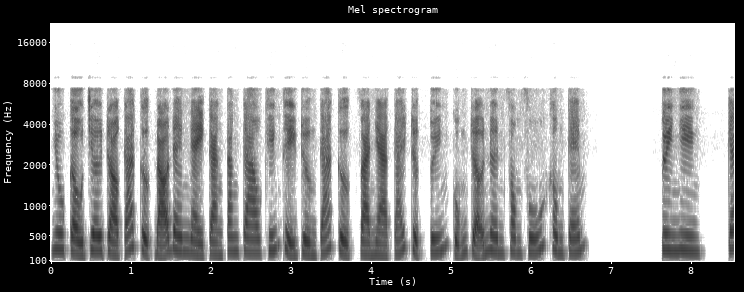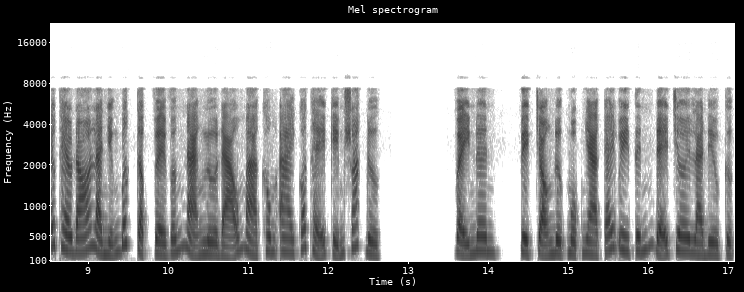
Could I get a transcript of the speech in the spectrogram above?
Nhu cầu chơi trò cá cược đỏ đen ngày càng tăng cao khiến thị trường cá cược và nhà cái trực tuyến cũng trở nên phong phú không kém. Tuy nhiên, kéo theo đó là những bất cập về vấn nạn lừa đảo mà không ai có thể kiểm soát được. Vậy nên, việc chọn được một nhà cái uy tín để chơi là điều cực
